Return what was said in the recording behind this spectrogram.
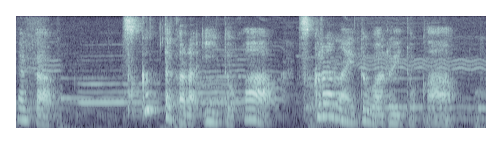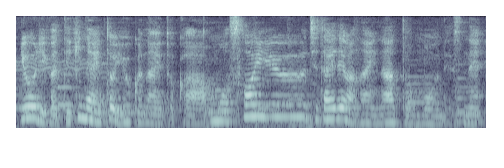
なんか作ったからいいとか作らないと悪いとか料理ができないと良くないとかもうそういう時代ではないなと思うんですね。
